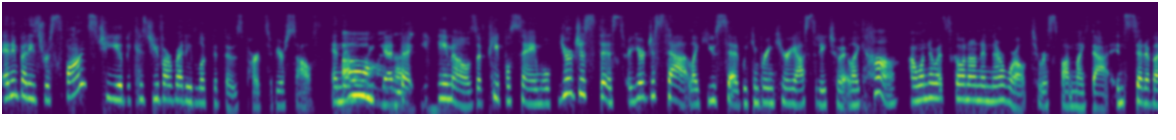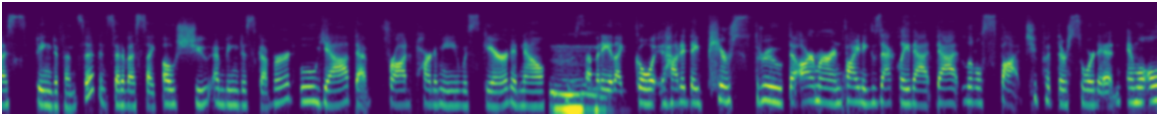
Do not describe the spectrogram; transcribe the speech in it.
anybody's response to you because you've already looked at those parts of yourself. And then oh we get the emails of people saying, well, you're just this or you're just that. Like you said, we can bring curiosity to it. Like, huh, I wonder what's going on in their world to respond like that instead of us being defensive, instead of us like, oh, shoot, I'm being discovered. Oh, yeah, that fraud part of me was scared. And now mm. somebody like go, how did they pierce through the armor and find exactly that, that little spot to put their sword in? And we'll only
